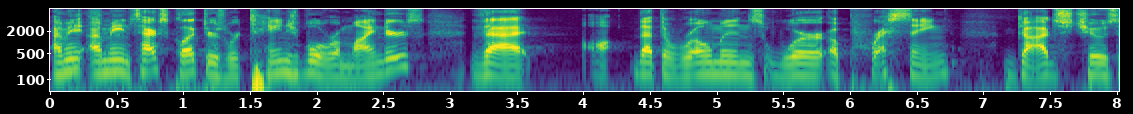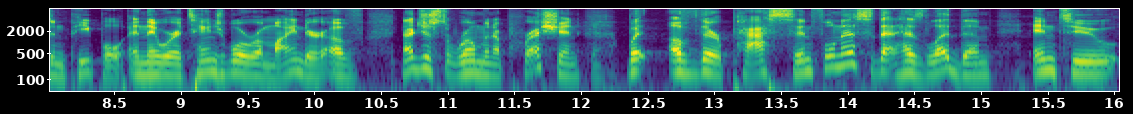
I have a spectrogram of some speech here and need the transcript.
Well, I mean, I mean, tax collectors were tangible reminders that uh, that the Romans were oppressing God's chosen people. And they were a tangible reminder of not just Roman oppression, yeah. but of their past sinfulness that has led them into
